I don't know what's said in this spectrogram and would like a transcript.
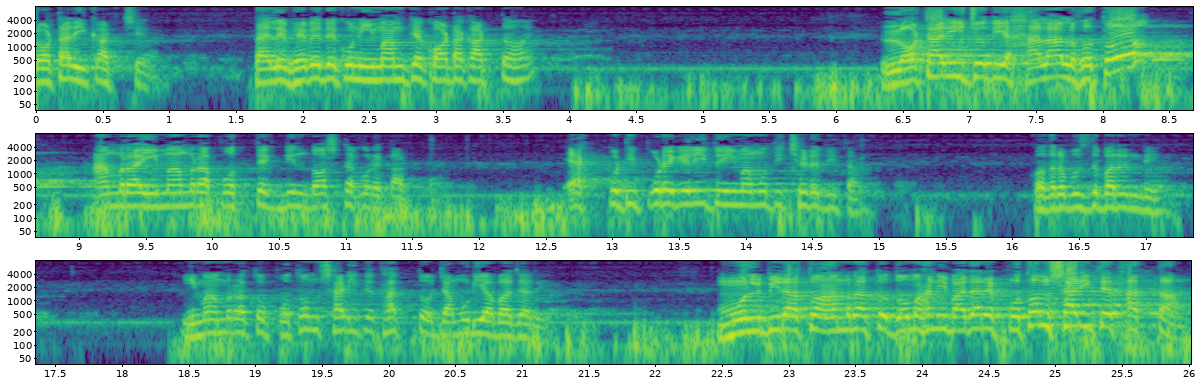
লটারি কাটছেন। তাইলে ভেবে দেখুন ইমামকে কটা কাটতে হয়। লটারি যদি হালাল হতো, আমরা ইমামরা প্রত্যেক দিন দশটা করে কাটতাম। এক কোটি পড়ে গেলেই তো ইমামতি ছেড়ে দিতাম। কথাটা বুঝতে পারেননি? ইমামরা তো প্রথম সারিতে থাকতো জামুরিয়া বাজারে। মলবিরা তো, আমরা তো দোমাহানি বাজারে প্রথম সারিতে থাকতাম।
